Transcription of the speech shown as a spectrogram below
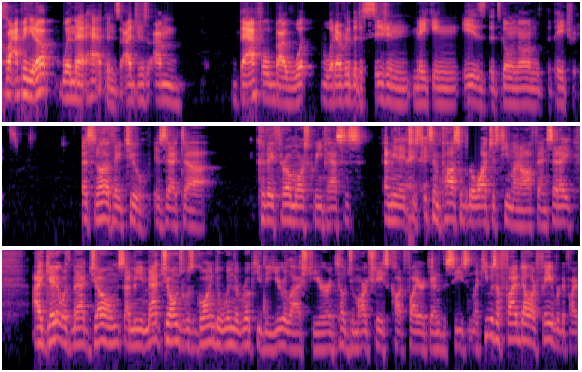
clapping it up when that happens. I just I'm baffled by what whatever the decision making is that's going on with the Patriots. That's another thing too. Is that uh, could they throw more screen passes? I mean, it's just it's impossible to watch this team on offense. And I I get it with Mac Jones. I mean, Mac Jones was going to win the Rookie of the Year last year until Ja'Marr Chase caught fire at the end of the season. Like he was a five dollar favorite if I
